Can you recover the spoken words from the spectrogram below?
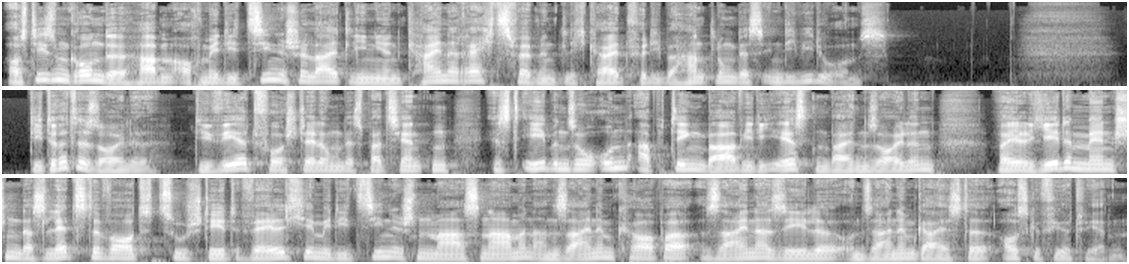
Aus diesem Grunde haben auch medizinische Leitlinien keine Rechtsverbindlichkeit für die Behandlung des Individuums. Die dritte Säule, die Wertvorstellung des Patienten, ist ebenso unabdingbar wie die ersten beiden Säulen, weil jedem Menschen das letzte Wort zusteht, welche medizinischen Maßnahmen an seinem Körper, seiner Seele und seinem Geiste ausgeführt werden.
